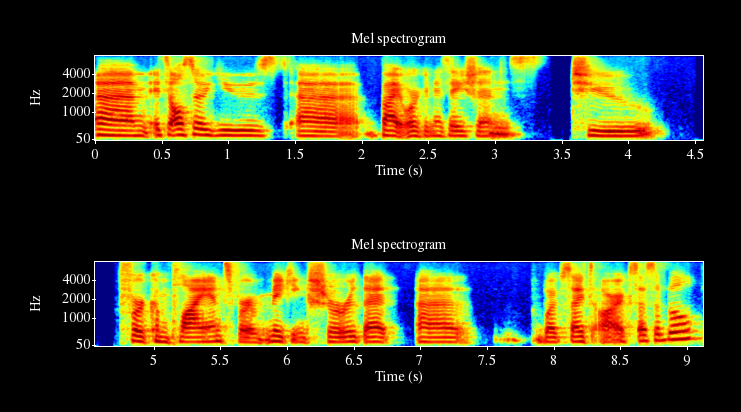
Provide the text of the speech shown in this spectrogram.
Um, it's also used uh, by organizations to for compliance, for making sure that uh, websites are accessible.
